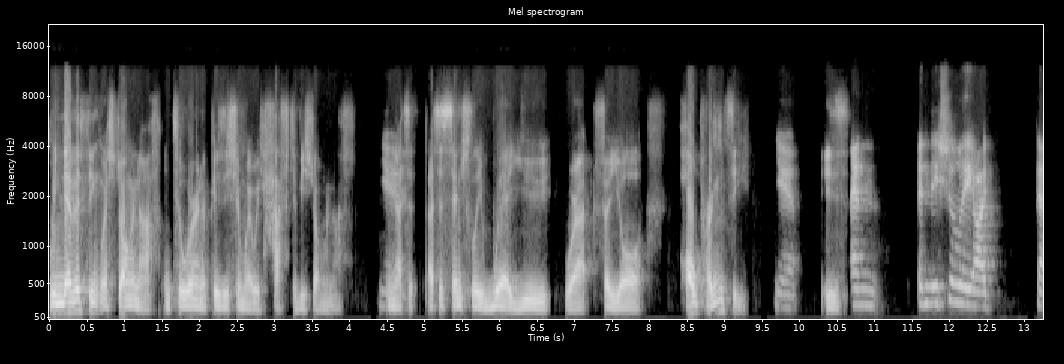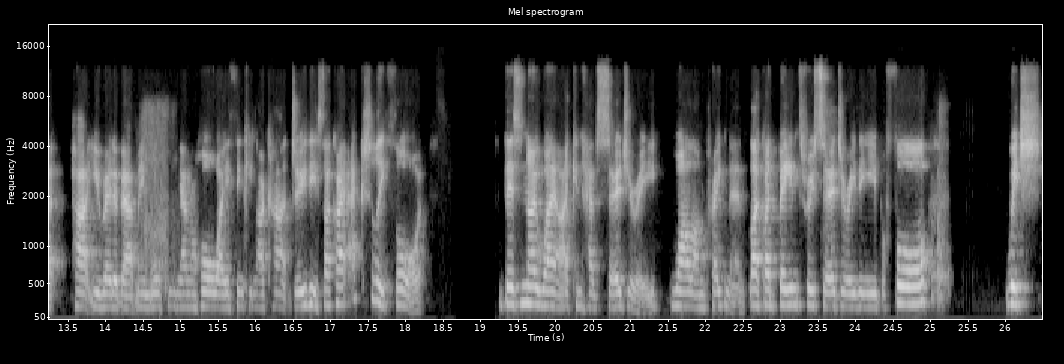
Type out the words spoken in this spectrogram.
we never think we're strong enough until we're in a position where we have to be strong enough. Yeah. And that's that's essentially where you were at for your whole pregnancy. Yeah. Is and initially I that part you read about me walking down the hallway thinking I can't do this. Like I actually thought there's no way I can have surgery while I'm pregnant. Like I'd been through surgery the year before, which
